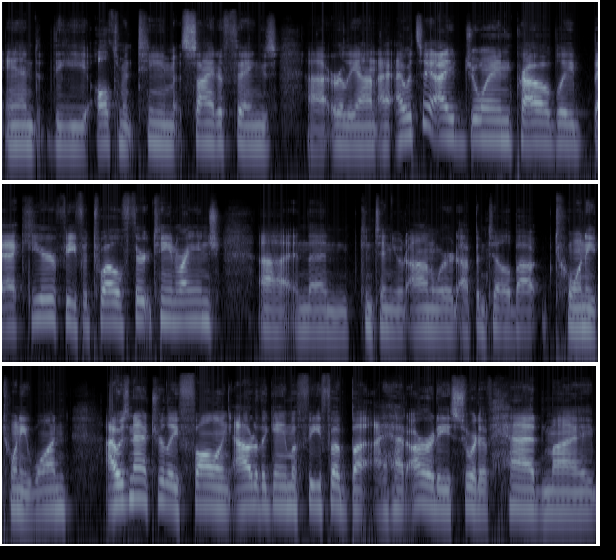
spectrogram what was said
and the Ultimate Team side of things uh, early on. I, I, would say I joined probably back here, FIFA 12 13 range, uh, and then continued onward up until about 2021. I was naturally falling out of the game of FIFA, but I had already sort of had my,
